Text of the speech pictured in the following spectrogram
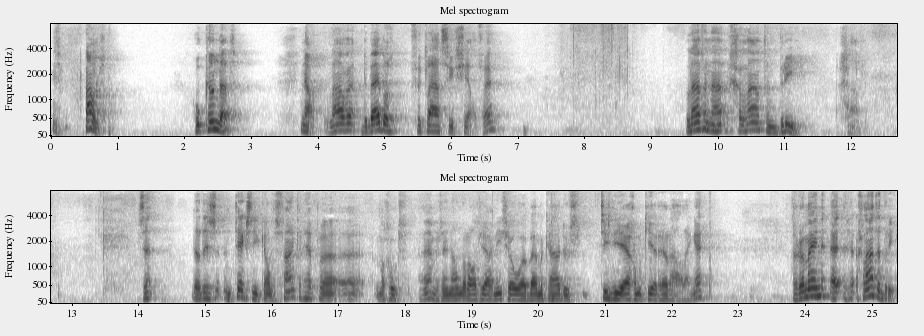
Dit is Paulus. Hoe kan dat? Nou, laten we, de Bijbel verklaart zichzelf. Hè? Laten we naar Galaten 3 gaan. Dat is een tekst die ik al vaker heb, uh, maar goed, hè, we zijn anderhalf jaar niet zo uh, bij elkaar, dus het is niet erg om een keer herhaling. Hè? Romein, Galaten 3.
